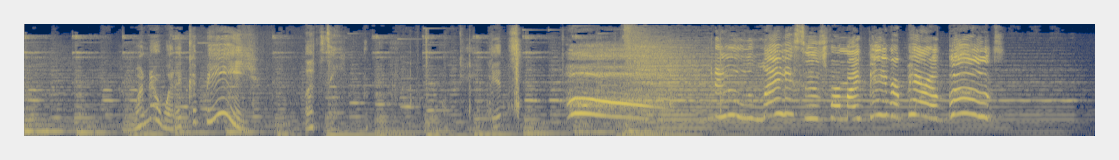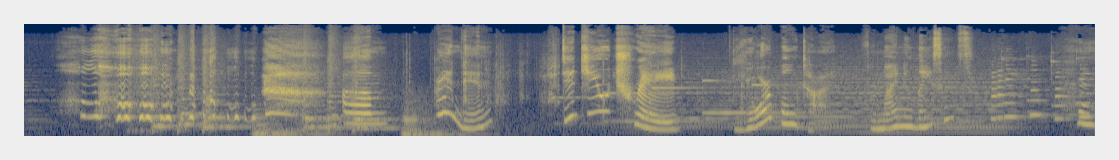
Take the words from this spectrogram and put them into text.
I wonder what it could be. Let's see. Okay, it's. New laces for my favorite pair of boots! Oh, no. Um, trade your bow tie for my new laces? Oh,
